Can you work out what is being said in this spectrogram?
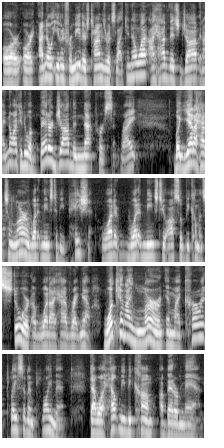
or or I know even for me there's times where it's like, you know what? I have this job and I know I can do a better job than that person, right? But yet I have to learn what it means to be patient, what it what it means to also become a steward of what I have right now. What can I learn in my current place of employment that will help me become a better man?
